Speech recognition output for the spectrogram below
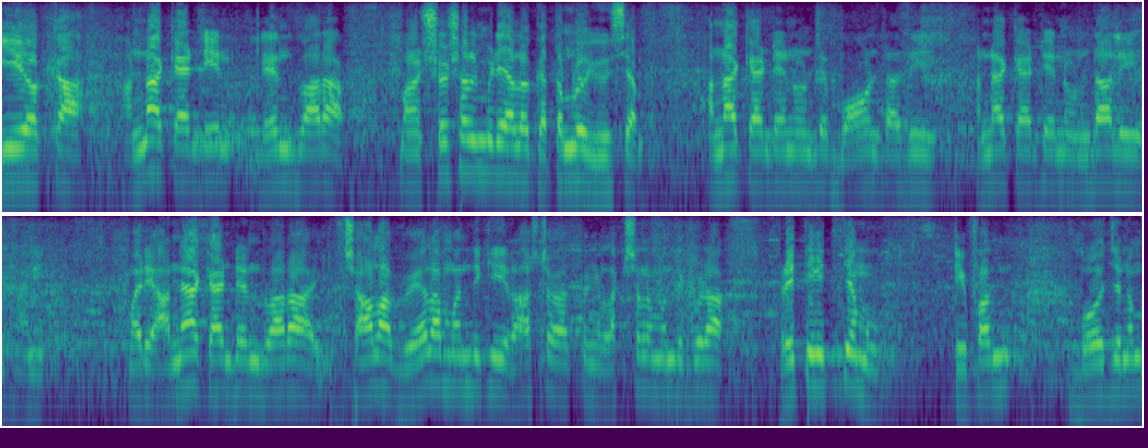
ఈ యొక్క అన్నా క్యాంటీన్ లేని ద్వారా మనం సోషల్ మీడియాలో గతంలో చూసాం. అన్నా క్యాంటీన్ ఉంటే బాగుంటుంది అన్నా క్యాంటీన్ ఉండాలి అని. మరి అన్నా క్యాంటీన్ ద్వారా చాలా వేల మందికి రాష్ట్ర వ్యాప్తంగా లక్షల మందికి కూడా ప్రతినిత్యము టిఫిన్ భోజనం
